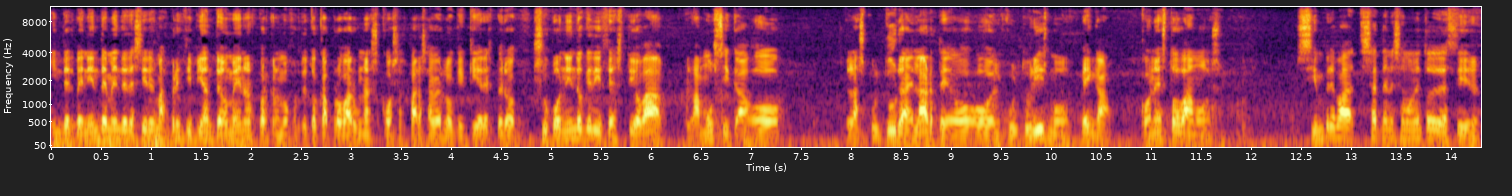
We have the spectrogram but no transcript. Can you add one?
independientemente de si eres más principiante o menos, porque a lo mejor te toca probar unas cosas para saber lo que quieres, pero suponiendo que dices, tío, va, la música o la escultura, el arte o, o el culturismo, venga, con esto vamos, siempre vas a tener ese momento de decir,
